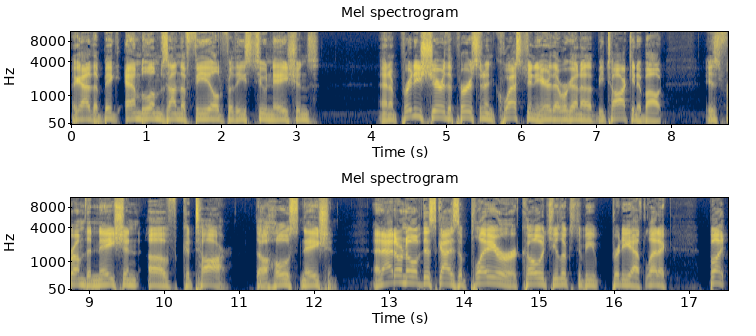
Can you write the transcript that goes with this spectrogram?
they got the big emblems on the field for these two nations. And I'm pretty sure the person in question here that we're going to be talking about is from the nation of Qatar, the host nation. And I don't know if this guy's a player or a coach. He looks to be pretty athletic, but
